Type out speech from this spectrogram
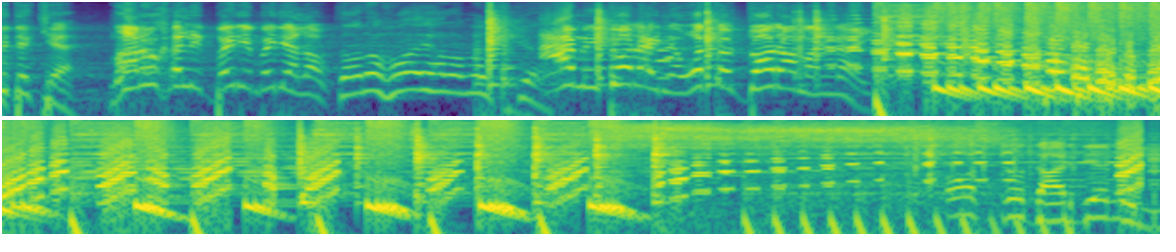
কি দেখিয়া মারো খালি তোরা হয় হালা মাসকে আমি ডরাই না ও তো ডরা মান নাই অস্ত্র ধার দিয়ে নিল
